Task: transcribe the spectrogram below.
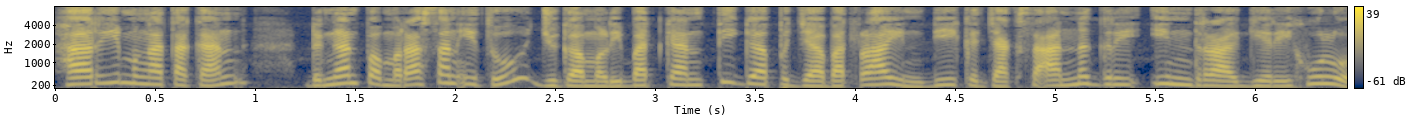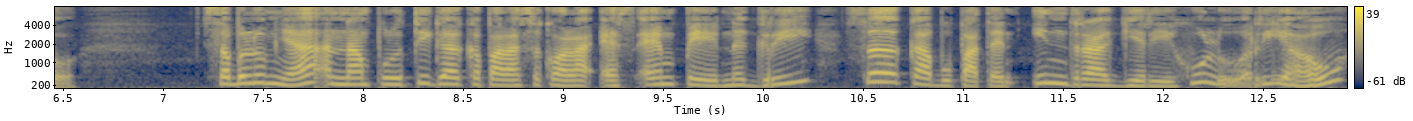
Hari mengatakan dengan pemerasan itu juga melibatkan tiga pejabat lain di Kejaksaan Negeri Indragiri Hulu. Sebelumnya, 63 kepala sekolah SMP negeri se-Kabupaten Indragiri Hulu, Riau,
